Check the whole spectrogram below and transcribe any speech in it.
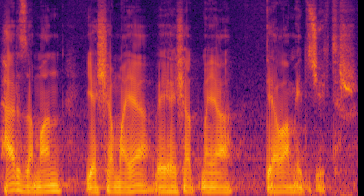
her zaman yaşamaya ve yaşatmaya devam edecektir.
